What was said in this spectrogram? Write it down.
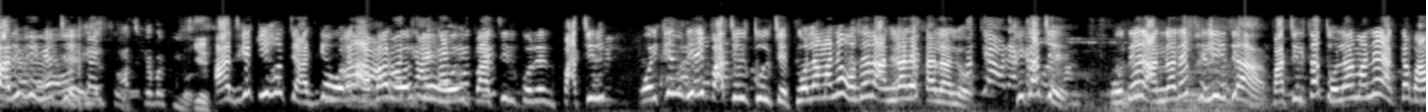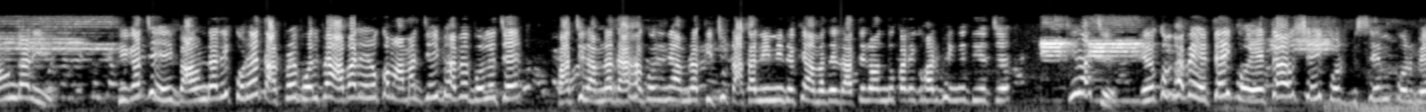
বাড়ি ভেঙেছে। আজকে কি হচ্ছে? আজকে ওরা আবার ওই পাঁচিল করে পাঁচিল ওইখান দিয়েই পাঁচিল তুলছে। তোলা মানে ওদের আন্ডারে ফেলালো। ঠিক আছে? ওদের আন্ডারে ফেলিয়ে দেওয়া পাঁচিলটা তোলার মানে একটা বাউন্ডারি ঠিক আছে? এই বাউন্ডারি করে তারপরে বলবে, আবার এরকম আমার যেইভাবে বলেছে, পাঁচিল আমরা দেখা করিনি, আমরা কিছু টাকা নিইনি দেখে আমাদের রাতের অন্ধকারে ঘর ভেঙে দিয়েছে। ঠিক আছে? এরকম ভাবে এটাই এটাও সেই সেম করবে।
